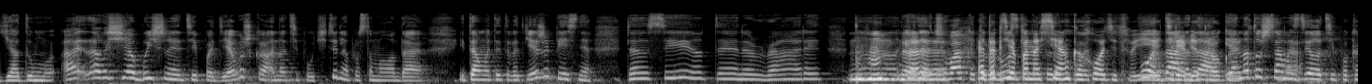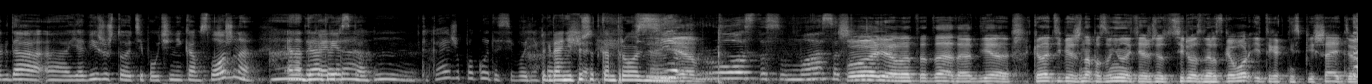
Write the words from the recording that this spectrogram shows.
Я думаю, а это вообще обычная типа девушка, она типа учитель, она просто молодая. И там вот эта вот есть же песня. Да-да-да. этот чувак, который Это где русский, Панасенко который ходит и Вот, да, деревья да, да. трогает. И она то же самое Да. сделала, типа, когда э, я вижу, что типа ученикам сложно, А, и она такая резко, «М, какая же погода сегодня Когда они хорошая». пишут контрольную. Все Я- просто с ума сошли. Понял, это да, да, где- когда тебе жена позвонила, тебя ждет серьезный разговор, и ты как не спеша идешь.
